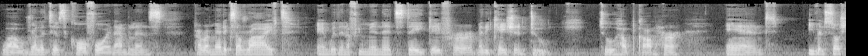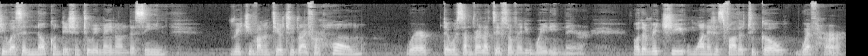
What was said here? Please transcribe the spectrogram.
while relatives called for an ambulance. Paramedics arrived, and within a few minutes, they gave her medication to to help calm her. And even so, she was in no condition to remain on the scene. Richie volunteered to drive her home, where there were some relatives already waiting there. Although Richie wanted his father to go with her,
